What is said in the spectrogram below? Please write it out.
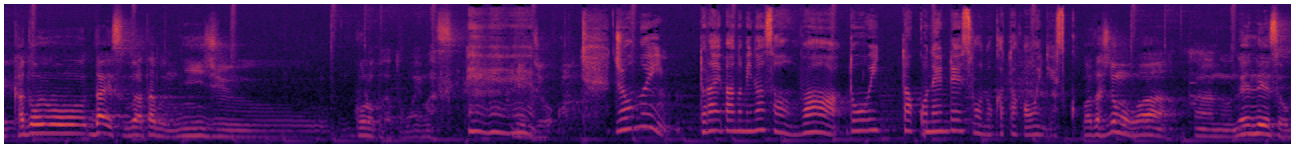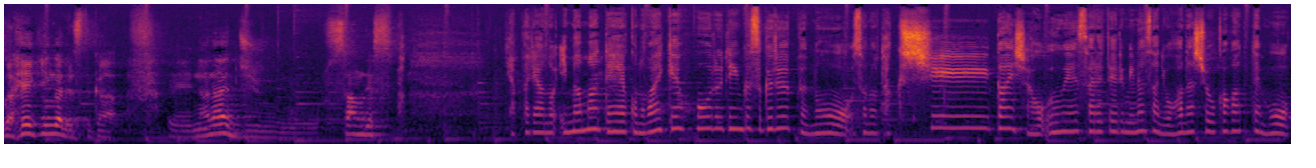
ー、稼働台数は多分25、6だと思います、えー、現状。乗務員ドライバーの皆さんはどういったご年齢層の方が多いんですか？私どもはあの年齢層が平均がですが、えー、73です。やっぱりあの今までこの YK ホールディングスグループのそのタクシー会社を運営されている皆さんにお話を伺っても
